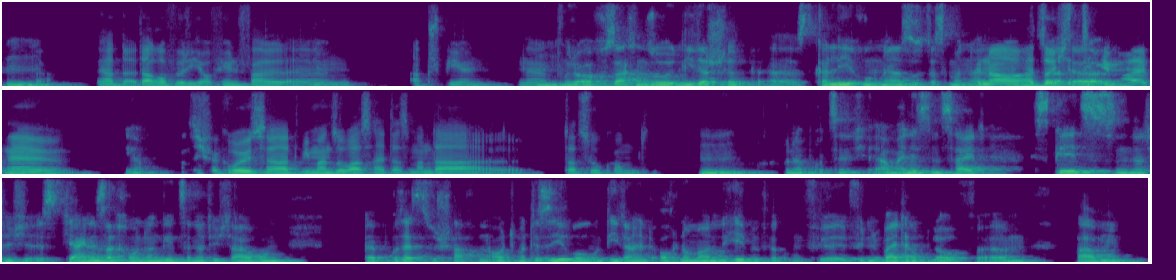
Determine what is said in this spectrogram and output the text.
Mhm. Ja, da, darauf würde ich auf jeden Fall Ja. ähm, abspielen. Ne? Mhm. Oder auch Sachen so Leadership, äh, Skalierung, ne? So, dass man halt, Genau, halt hast solche ja, Themen halt, ne? Ja. Sich vergrößert, wie man sowas halt, dass man da äh, dazu kommt. Mhm, hundertprozentig. Ja, am Ende sind es halt Skills, sind natürlich ist die eine Sache und dann geht es dann natürlich darum, äh, Prozesse zu schaffen, Automatisierung und die dann halt auch nochmal eine Hebelwirkung für, für den weiteren Verlauf ähm, haben.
